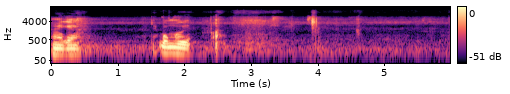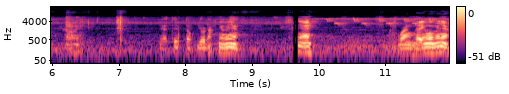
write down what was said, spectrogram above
hai gan chắc bốn mươi rồi giờ tiếp tục vô đất nha cả nhà. Nha. Hoàn thiện luôn cả nha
